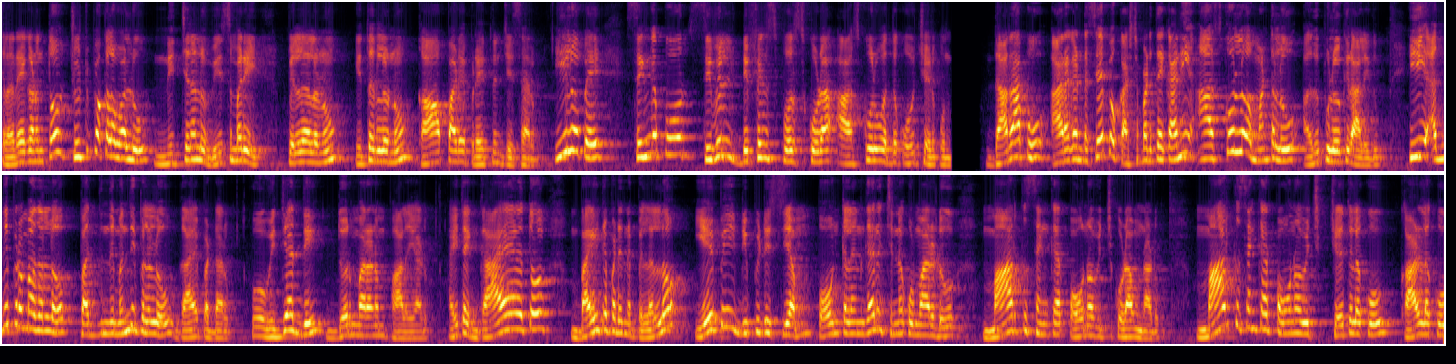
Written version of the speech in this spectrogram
చెలరేగడంతో చుట్టుపక్కల వాళ్ళు నిచ్చెనలు వేసి మరీ పిల్లలను ఇతరులను కాపాడే ప్రయత్నం చేశారు. ఈలోపే సింగపూర్ సివిల్ డిఫెన్స్ ఫోర్స్ కూడా ఆ స్కూల్ వద్దకు చేరుకుంది. దాదాపు అరగంట సేపు కష్టపడితే కానీ ఆ స్కూల్లో మంటలు అదుపులోకి రాలేదు. ఈ అగ్ని ప్రమాదంలో పద్దెనిమిది మంది పిల్లలు గాయపడ్డారు. ఓ విద్యార్థి దుర్మరణం పాలయ్యాడు. అయితే గాయాలతో బయటపడిన పిల్లల్లో AP deputy CM Pawan Kalyan గారి చిన్న కుమారుడు మార్క్ శంకర్ పౌనోవిచ్ కూడా ఉన్నాడు. మార్క్ శంకర్ పౌనోవిచ్ చేతులకు కాళ్ళకు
